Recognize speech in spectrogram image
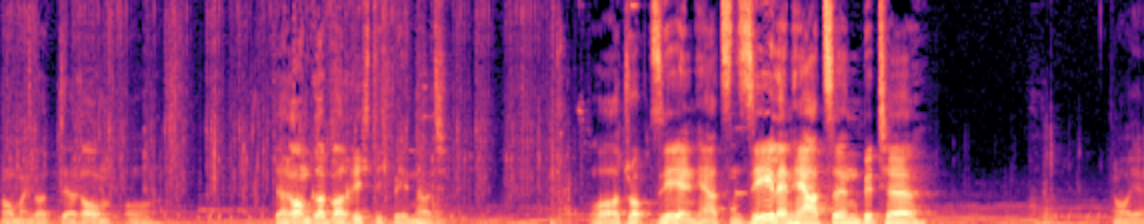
Oh mein Gott, der Raum. Oh. Der Raum gerade war richtig behindert. Oh, droppt Seelenherzen. Seelenherzen, bitte. Oh je. Yeah.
